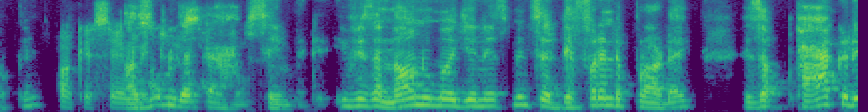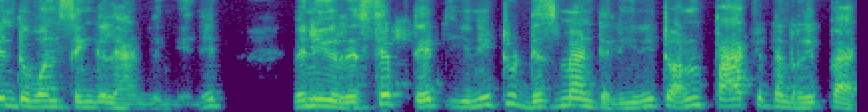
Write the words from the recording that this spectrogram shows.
Okay. Okay, same Assume materials. that I have same material. If it's a non-homogeneous means a different product is a packed into one single handling unit. When you receive it, you need to dismantle, you need to unpack it and repack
